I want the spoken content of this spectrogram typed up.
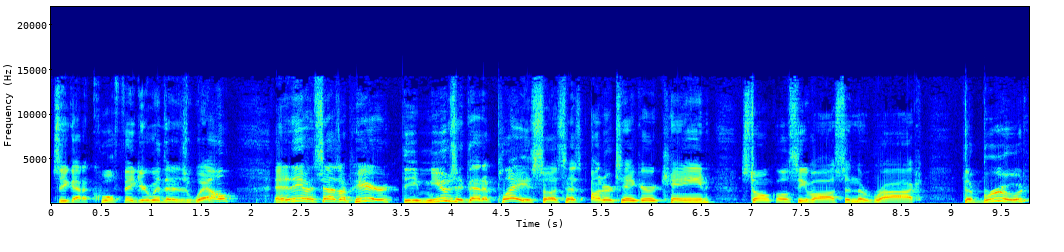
So you got a cool figure with it as well. And it even says up here the music that it plays. So it says Undertaker, Kane, Stone Cold Steve Austin, The Rock, The Brood,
